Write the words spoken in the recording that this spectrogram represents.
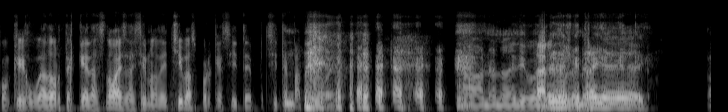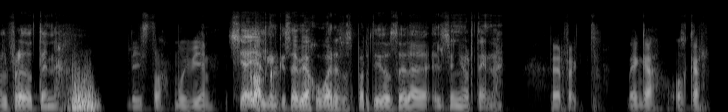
con qué jugador te quedas. No, es así uno de Chivas, porque sí te, sí te mm. pateo, ¿eh? no, no, no, digo, el que trae Alfredo Tena. Listo, muy bien. Si hay alguien que sabía jugar esos partidos era el señor Tena. Perfecto. Venga, Oscar.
